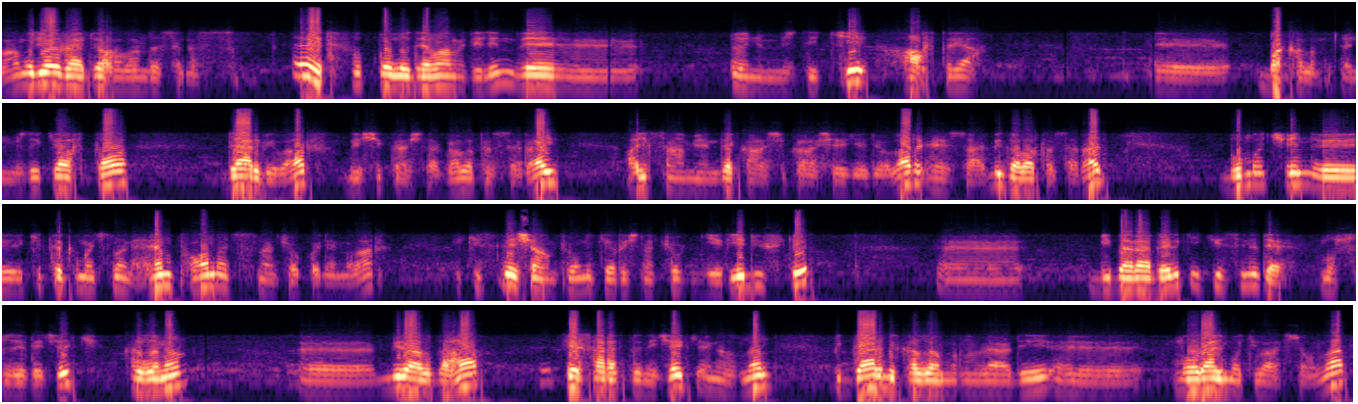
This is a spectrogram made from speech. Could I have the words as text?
devam ediyor. Radyo Havan'dasınız. Evet futbolu devam edelim ve e, önümüzdeki haftaya e, bakalım. Önümüzdeki hafta derbi var. Beşiktaş'la Galatasaray Ali Samiyen'de karşı karşıya geliyorlar. Ev sahibi Galatasaray. Bu maçın e, iki takım açısından hem puan açısından çok önemi var. İkisi de şampiyonluk yarışına çok geriye düştü. E, bir beraberlik ikisini de mutsuz edecek. Kazanan e, biraz daha cesaretlenecek. En azından bir derbi kazanmanın verdiği e, moral motivasyonla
